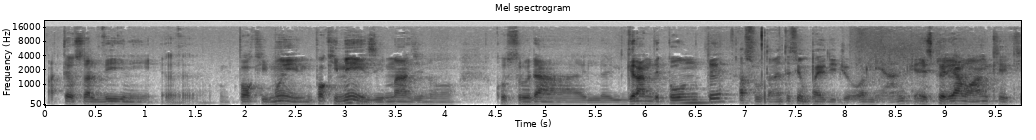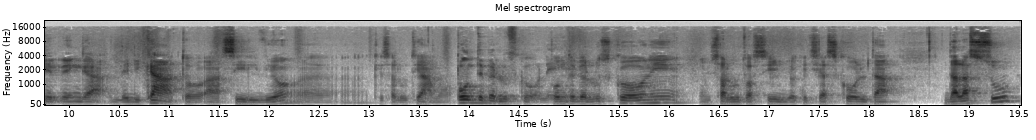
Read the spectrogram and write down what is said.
Matteo Salvini, eh, in, pochi, in pochi mesi immagino costruirà il, il grande ponte Assolutamente sì, un paio di giorni anche. e speriamo anche che venga dedicato a Silvio, eh, che salutiamo Ponte Berlusconi. Ponte Berlusconi, un saluto a Silvio che ci ascolta da lassù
